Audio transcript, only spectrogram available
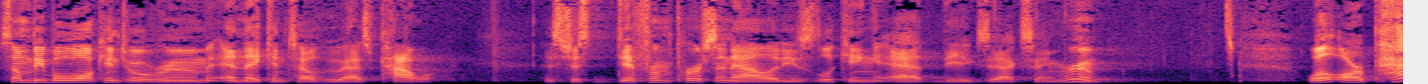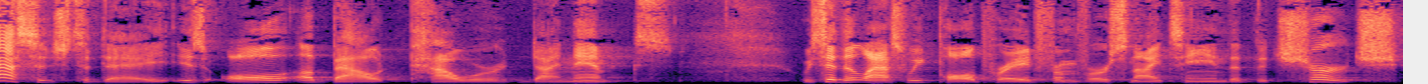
Some people walk into a room and they can tell who has power. It's just different personalities looking at the exact same room. Well, our passage today is all about power dynamics. We said that last week Paul prayed from verse 19 that the church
